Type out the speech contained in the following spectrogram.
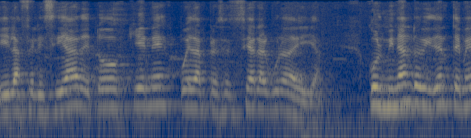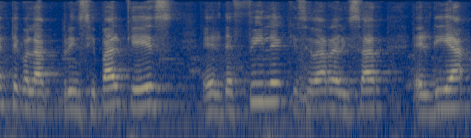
y la felicidad de todos quienes puedan presenciar alguna de ellas. Culminando evidentemente con la principal que es el desfile que se va a realizar el día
